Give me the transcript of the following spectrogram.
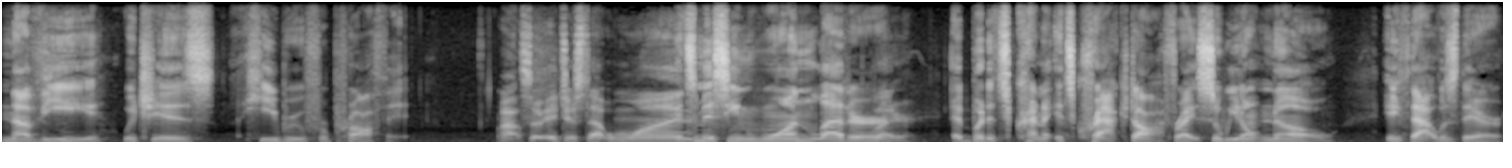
Navi, which is Hebrew for prophet. Wow. So it's just that one. It's missing one letter, Letter. uh, but it's kind of it's cracked off, right? So we don't know if that was there.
